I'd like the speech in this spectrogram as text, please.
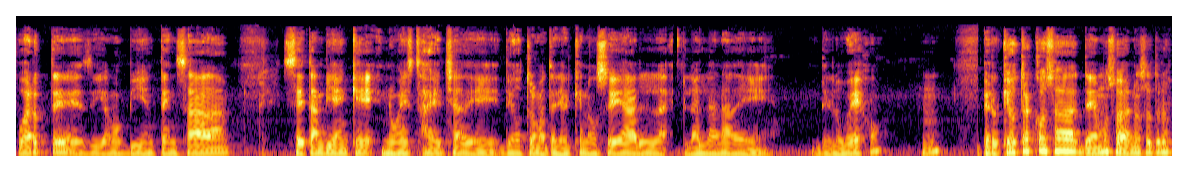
fuerte, es, digamos, bien tensada. Sé también que no está hecha de, de otro material que no sea la, lana de, del ovejo. Pero ¿qué otra cosa debemos saber nosotros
